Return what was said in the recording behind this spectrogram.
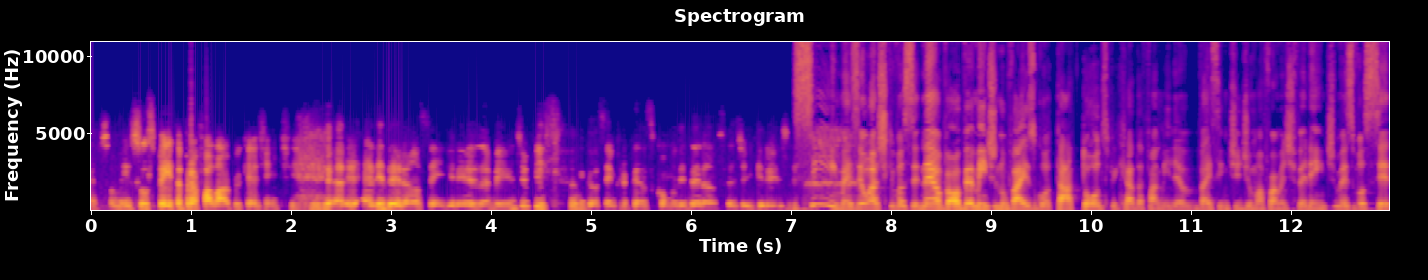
Eu sou meio suspeita para falar, porque a gente é liderança em igreja é meio difícil, porque eu sempre penso como liderança de igreja. Sim, mas eu acho que você, né, obviamente não vai esgotar todos, porque cada família vai sentir de uma forma diferente, mas você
